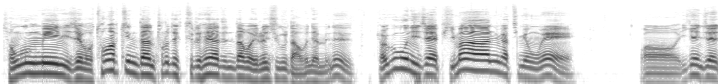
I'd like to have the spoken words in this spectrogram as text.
전 국민 이제 뭐 통합 진단 프로젝트를 해야 된다 뭐 이런 식으로 나오냐면은 결국은 이제 비만 같은 경우에 어 이게 이제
